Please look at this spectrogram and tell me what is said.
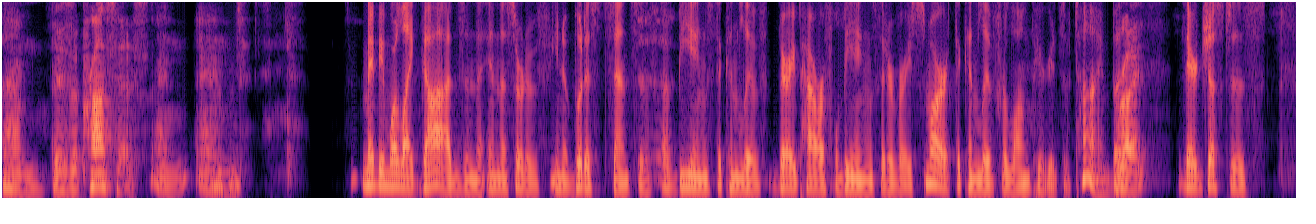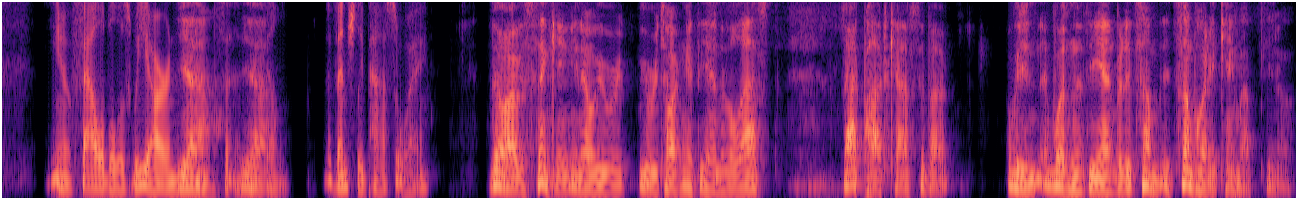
Um, there's a process, and and mm-hmm. maybe more like gods in the in the sort of you know Buddhist sense of of beings that can live very powerful beings that are very smart that can live for long periods of time, but right. they're just as you know fallible as we are, and yeah, yeah. they'll eventually pass away. Though I was thinking, you know, we were we were talking at the end of the last that podcast about we didn't it wasn't at the end, but at some at some point it came up, you know,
